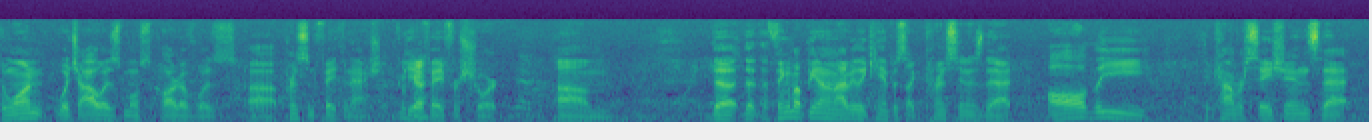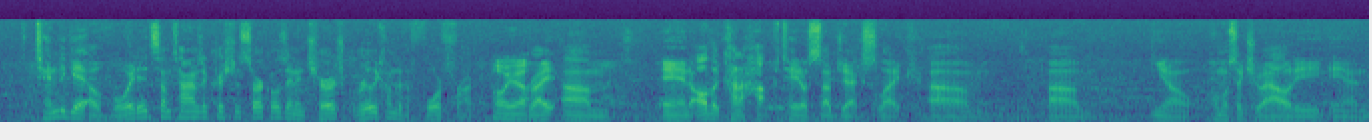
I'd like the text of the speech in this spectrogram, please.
The one which I was most a part of was uh, Princeton Faith in Action, Okay. PFA for short. Um, the, the the thing about being on an Ivy League campus like Princeton is that all the the conversations that tend to get avoided sometimes in Christian circles and in church really come to the forefront Oh yeah, right? Um, and all the kind of hot potato subjects like, um, um, you know, homosexuality and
